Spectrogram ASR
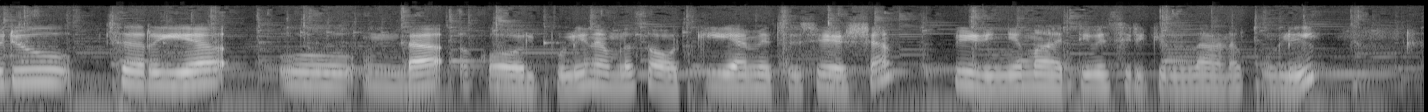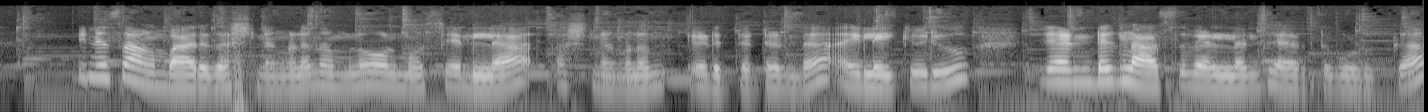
ഒരു ചെറിയ ഉണ്ട കോൽപ്പുളി നമ്മൾ സോക്ക് ചെയ്യാൻ വെച്ച ശേഷം പിഴിഞ്ഞ് മാറ്റി വെച്ചിരിക്കുന്നതാണ് പുളി. പിന്നെ സാമ്പാർ കഷ്ണങ്ങൾ നമ്മൾ ഓൾമോസ്റ്റ് എല്ലാ കഷ്ണങ്ങളും എടുത്തിട്ടുണ്ട്. അതിലേക്ക് ഒരു രണ്ട് ഗ്ലാസ് വെള്ളം ചേർത്ത് കൊടുക്കുക.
